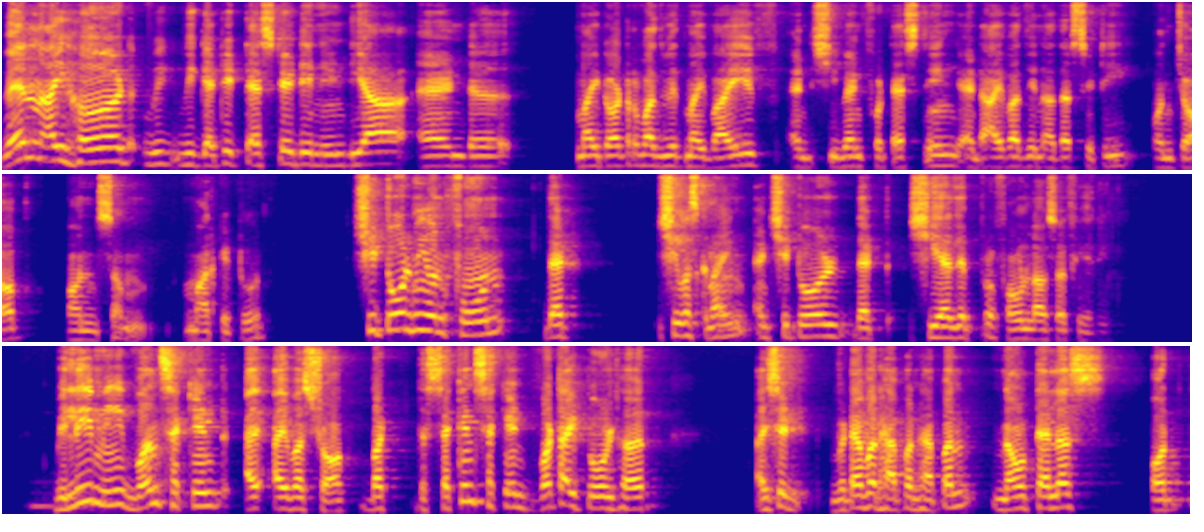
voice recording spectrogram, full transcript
When i heard we, we get it tested in india and uh, my daughter was with my wife and she went for testing and i was in other city on job on some market tour. She told me on phone that she was crying and she told that she has a profound loss of hearing believe me one second I, I was shocked but the second second what i told her i said whatever happened happened now tell us or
